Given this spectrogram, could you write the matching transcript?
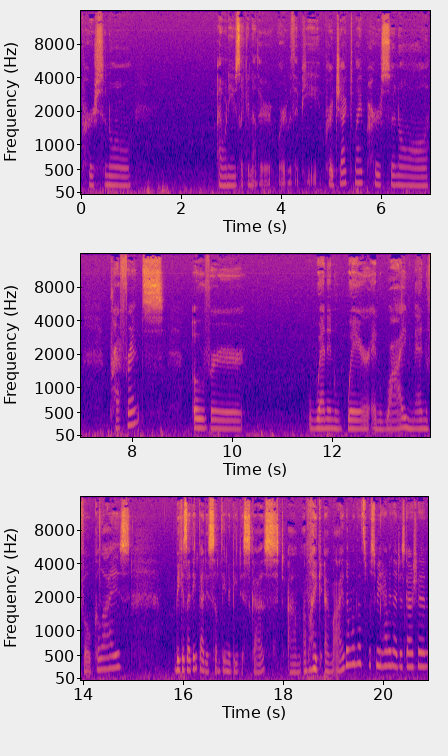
personal. I want to use like another word with a P. Project my personal preference over when and where and why men vocalize because I think that is something to be discussed. Um, I'm like, am I the one that's supposed to be having that discussion?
